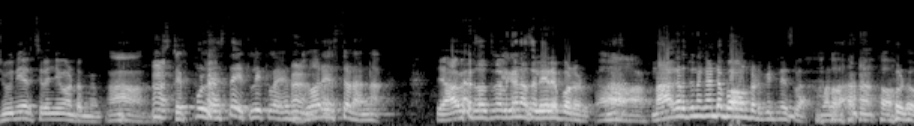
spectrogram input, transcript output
జూనియర్ చిరంజీవి అంటాం మేము. స్టెప్పులు వేస్తే ఇట్లా ఇట్లా జోరేస్తాడు అన్న. యాభై ఆరు సంవత్సరాలు కానీ అసలు ఏరే పడాడు. ఆ. నాగార్జున కంటే బాగుంటాడు ఫిట్నెస్ లా. మళ్ళా అవును.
